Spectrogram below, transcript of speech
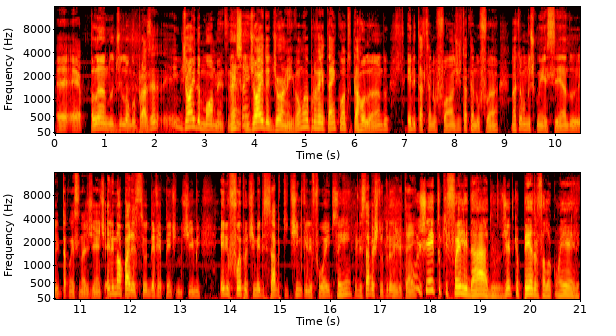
é, é, plano de longo prazo. É, enjoy the moment, É né? aí. enjoy the journey. Vamos aproveitar enquanto tá rolando. Ele tá sendo fã, a gente tá tendo fã, nós estamos nos conhecendo, ele tá conhecendo a gente. Ele não apareceu de repente no time, ele foi pro time, ele sabe que time que ele foi, Sim. ele sabe a estrutura que a gente tem. O jeito que foi lidado, o jeito que o Pedro falou com ele,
